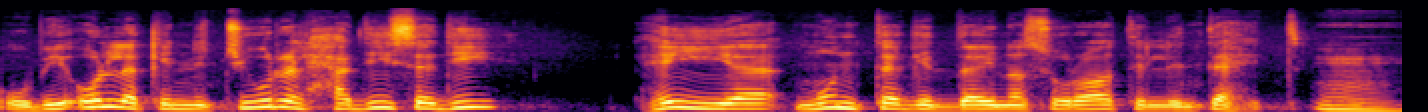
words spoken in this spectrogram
وبيقول لك إن الطيور الحديثة دي هي منتج الديناصورات اللي انتهت مم.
